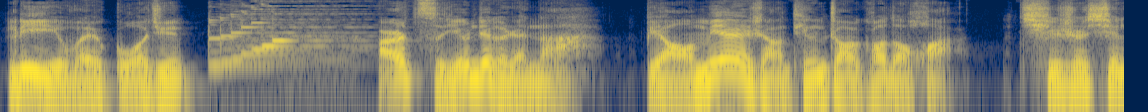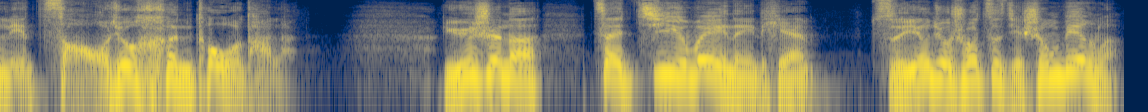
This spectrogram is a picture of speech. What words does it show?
立为国君，而子婴这个人呢，表面上听赵高的话，其实心里早就恨透他了。于是呢，在继位那天，子婴就说自己生病了，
